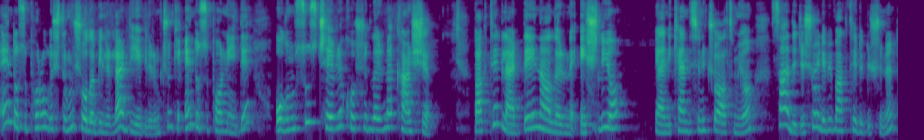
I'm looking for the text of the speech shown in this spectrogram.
endospor oluşturmuş olabilirler diyebilirim. Çünkü endospor neydi? Olumsuz çevre koşullarına karşı bakteriler DNA'larını eşliyor. Yani kendisini çoğaltmıyor. Sadece şöyle bir bakteri düşünün.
